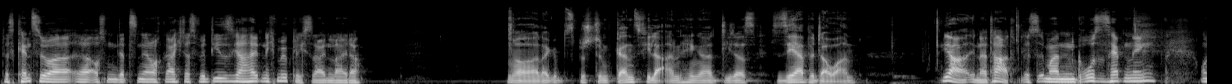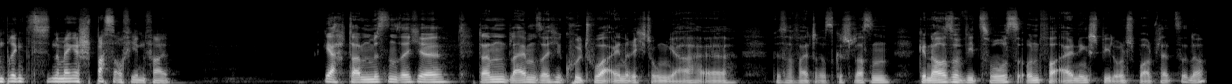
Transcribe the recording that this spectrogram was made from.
Das kennst du ja äh, aus dem letzten Jahr noch gar nicht. Das wird dieses Jahr halt nicht möglich sein, leider. Oh, da gibt es bestimmt ganz viele Anhänger, die das sehr bedauern. Ja, in der Tat. Ist immer ein großes Happening und bringt eine Menge Spaß auf jeden Fall. Ja, dann müssen solche, dann bleiben solche Kultureinrichtungen ja äh, bis auf weiteres geschlossen, genauso wie Zoos und vor allen Dingen Spiel- und Sportplätze, ne?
